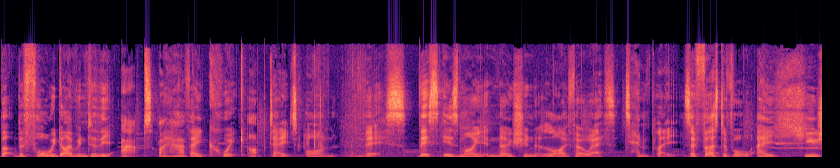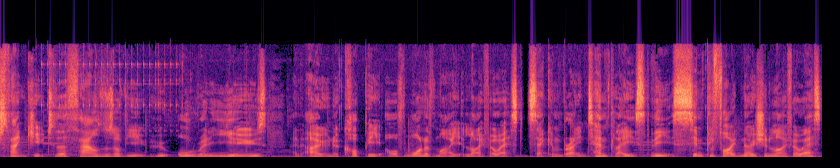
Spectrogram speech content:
But before we dive into the apps, I have a quick update on this. This is my Notion Life OS template. So first of all, a huge thank you to the thousands of you who already use and own a copy of one of my Life OS Second Brain templates. The simplified Notion Life OS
